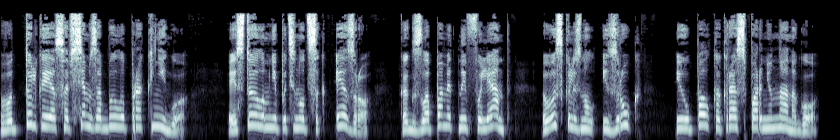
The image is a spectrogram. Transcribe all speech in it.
Вот только я совсем забыла про книгу, и стоило мне потянуться к Эзру, как злопамятный фолиант выскользнул из рук и упал как раз парню на ногу.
